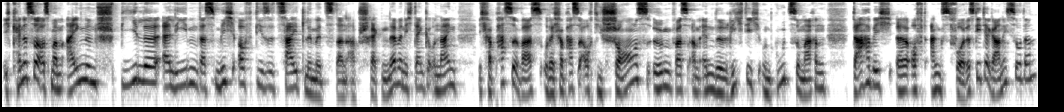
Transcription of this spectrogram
ich kenne es so aus meinem eigenen Spiele erleben, dass mich auf diese Zeitlimits dann abschrecken. Ne? Wenn ich denke, oh nein, ich verpasse was oder ich verpasse auch die Chance, irgendwas am Ende richtig und gut zu machen, da habe ich äh, oft Angst vor. Das geht ja gar nicht so dann?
